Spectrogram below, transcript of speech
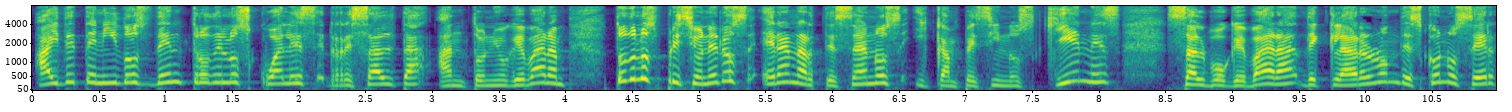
hay detenidos dentro de los cuales resalta Antonio Guevara. Todos los prisioneros eran artesanos y campesinos, quienes, salvo Guevara, declararon desconocer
